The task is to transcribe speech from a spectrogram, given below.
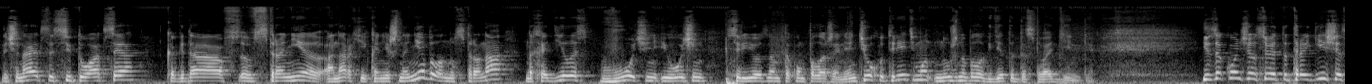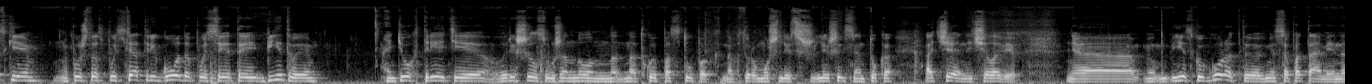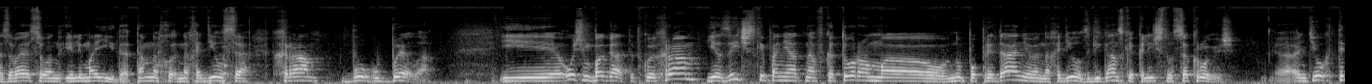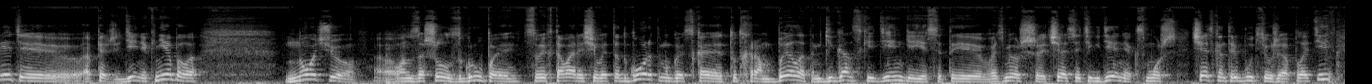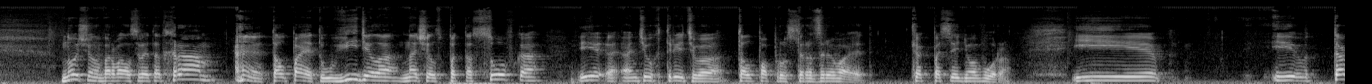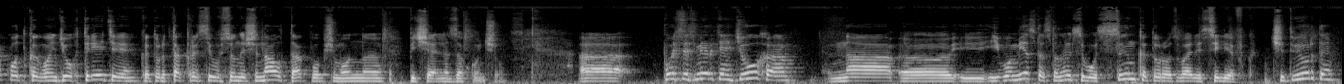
начинается ситуация, когда в, в стране анархии, конечно, не было, но страна находилась в очень и очень серьезном таком положении. Антиоху Третьему нужно было где-то доставать деньги. И закончилось все это трагически, потому что спустя три года после этой битвы Антиох III решился уже ну, на, на такой поступок, на котором может лишиться только отчаянный человек. Э, есть такой город в Месопотамии, называется он Илимаида. Там находился храм богу Бела. И очень богатый такой храм, языческий, понятно, в котором, э, ну, по преданию, находилось гигантское количество сокровищ. Антиох III, опять же, денег не было. Ночью э, он зашел с группой своих товарищей в этот город, ему говорят, тут храм Белла, там гигантские деньги, если ты возьмешь часть этих денег, сможешь часть контрибуции уже оплатить. Ночью он ворвался в этот храм, толпа это увидела, началась потасовка, и Антиох третьего толпа просто разрывает, как последнего вора. И и так вот, как бы Антиох III, который так красиво все начинал, так, в общем, он э, печально закончил. А, после смерти Антиоха на э, его место становится его сын, которого звали Селевк IV.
